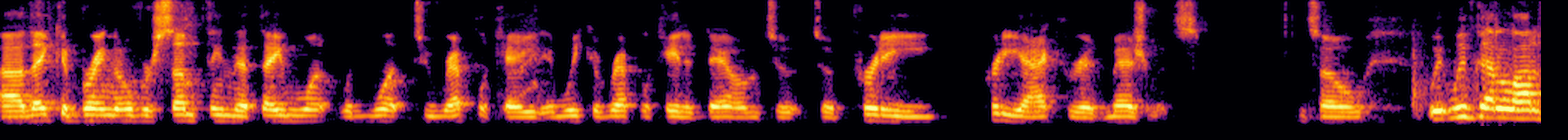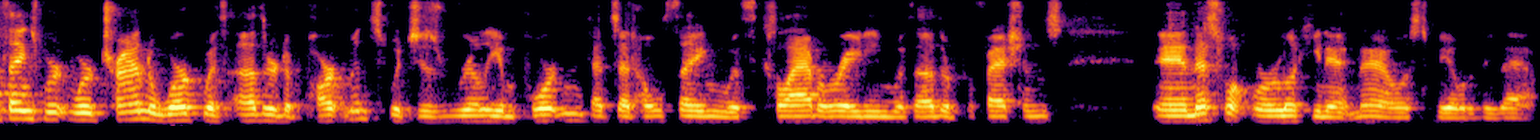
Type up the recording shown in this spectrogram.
uh, they could bring over something that they want would want to replicate, and we could replicate it down to, to pretty pretty accurate measurements. So we, have got a lot of things. We're, we're trying to work with other departments, which is really important. That's that whole thing with collaborating with other professions. And that's what we're looking at now is to be able to do that.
